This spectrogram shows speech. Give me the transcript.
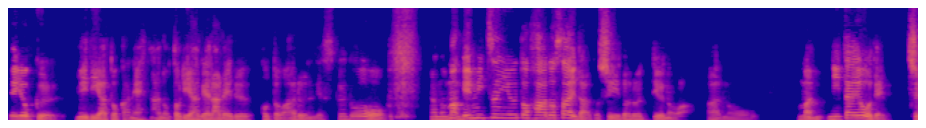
で、よくメディアとかね、あの取り上げられることはあるんですけど、あの、まあ、厳密に言うとハードサイダーとシードルっていうのは、あの、まあ、似たようで違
